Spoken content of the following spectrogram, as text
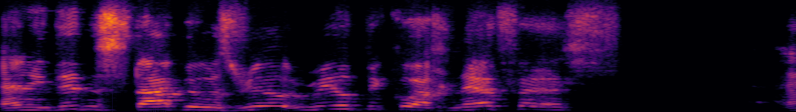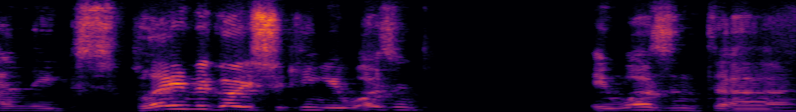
and he didn't stop. It was real, real pikuach nefesh, and he explained the Goyish king. He wasn't, he wasn't uh,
